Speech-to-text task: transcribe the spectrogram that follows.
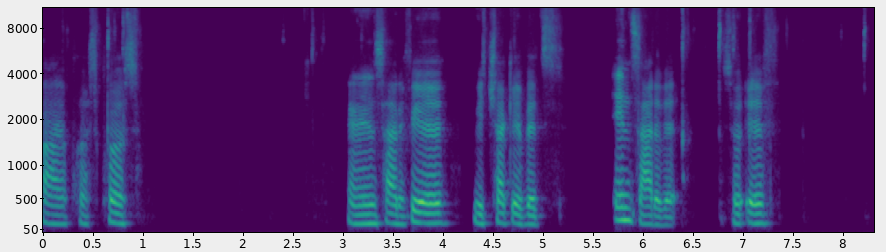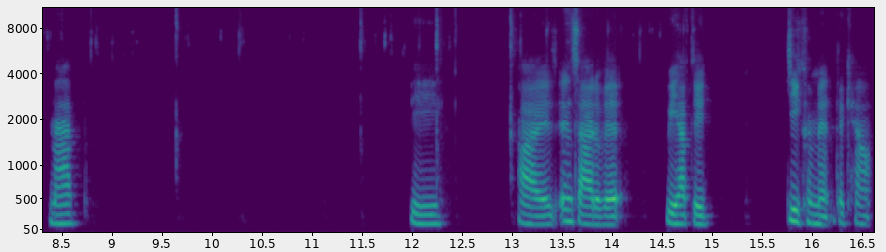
i plus plus. And inside of here, we check if it's inside of it. So if map b i is inside of it, we have to decrement the count.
